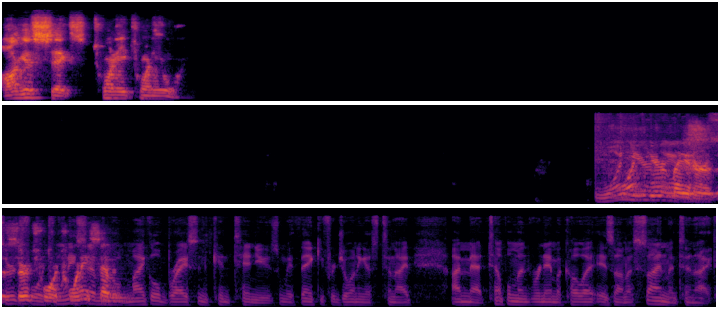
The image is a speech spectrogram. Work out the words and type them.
August 6, 2021. One, One year, year, later, the search, for 27 Michael Bryson continues, and we thank you for joining us tonight. I'm Matt Templeman. Renee McCullough is on assignment tonight.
